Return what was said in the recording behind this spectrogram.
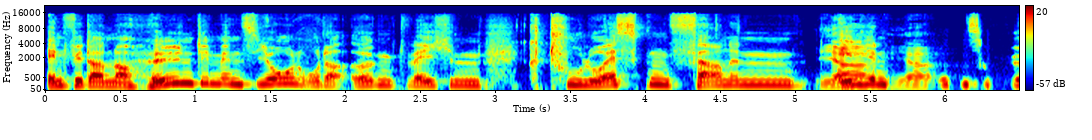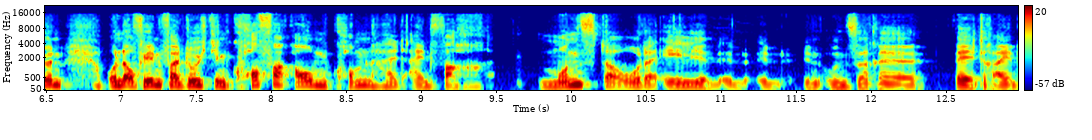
entweder einer Höllendimension oder irgendwelchen Cthulhuesken fernen ja, Alien ja. zu führen. Und auf jeden Fall durch den Kofferraum kommen halt einfach Monster oder Alien in, in, in unsere Welt rein.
